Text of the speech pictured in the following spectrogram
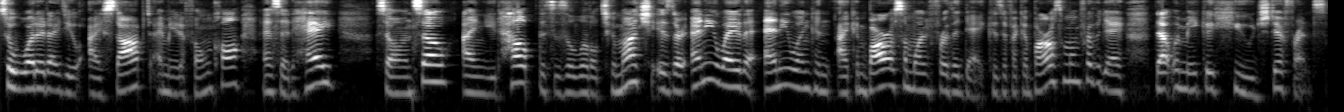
So what did I do? I stopped, I made a phone call, I said, hey, so and so, I need help. This is a little too much. Is there any way that anyone can I can borrow someone for the day? Because if I can borrow someone for the day, that would make a huge difference.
